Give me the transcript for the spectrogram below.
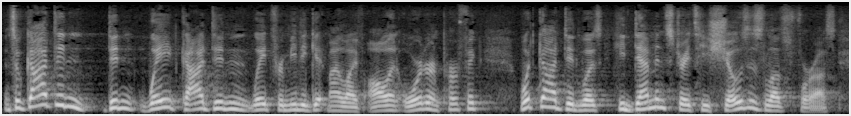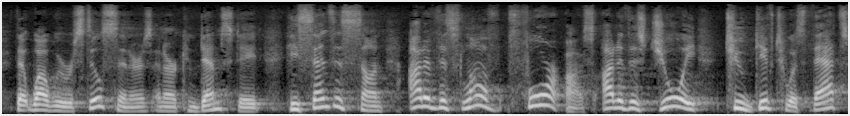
And so God didn't, didn't wait. God didn't wait for me to get my life all in order and perfect. What God did was He demonstrates, He shows His love for us, that while we were still sinners in our condemned state, He sends His Son out of this love for us, out of this joy to give to us. That's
